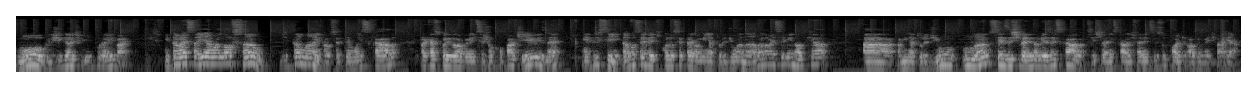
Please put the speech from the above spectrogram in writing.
um ogro gigante e por aí vai. Então essa aí é uma noção de tamanho, para você ter uma escala para que as coisas obviamente sejam compatíveis, né, entre si. Então você vê que quando você pega a miniatura de um anão, ela vai ser menor do que a, a, a miniatura de um humano se eles estiverem na mesma escala. Se estiverem em escalas diferentes, isso pode obviamente variar.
